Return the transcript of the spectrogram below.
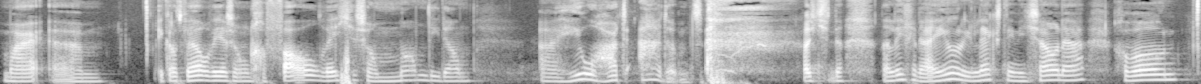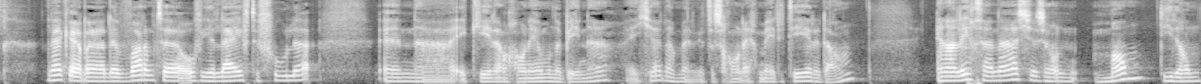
maar um, ik had wel weer zo'n geval, weet je, zo'n man die dan uh, heel hard ademt. Als je dan, dan lig je daar heel relaxed in die sauna, gewoon lekker uh, de warmte over je lijf te voelen. En uh, ik keer dan gewoon helemaal naar binnen, weet je. Dan ben ik, het is gewoon echt mediteren dan. En dan ligt daar naast je zo'n man die dan...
